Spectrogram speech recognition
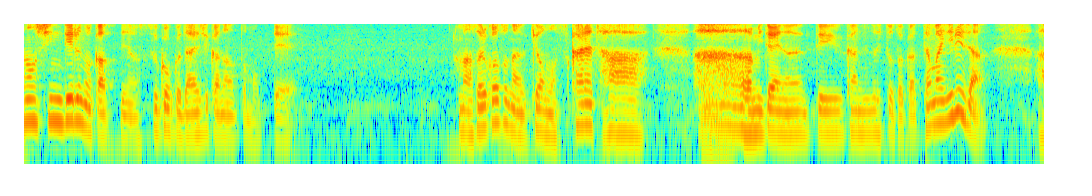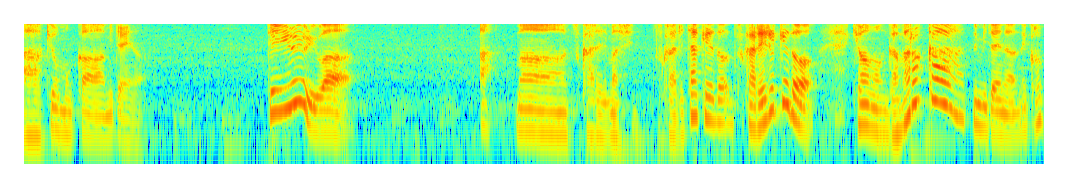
楽しんでるのかっていうのはすごく大事かなと思ってまあそれこそなんか今日も疲れたはあみたいなっていう感じの人とかたまにいるじゃん。ああ今日もかみたいな。っていうよりはまあ疲れまし疲れたけど疲れるけど今日も頑張ろうかってみたいなねこ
